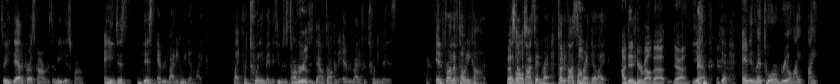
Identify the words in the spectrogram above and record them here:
So he had a press conference, a media scrum, and he just dissed everybody who he didn't like. Like for 20 minutes, he was just talking, he was just down talking to everybody for 20 minutes in front of Tony Khan. That's like Tony awesome. Khan sitting right, Tony Khan sitting Oh. right there, like, I did hear about that. Yeah. yeah, yeah. And it led to a real life fight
